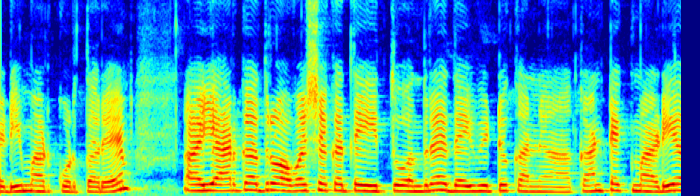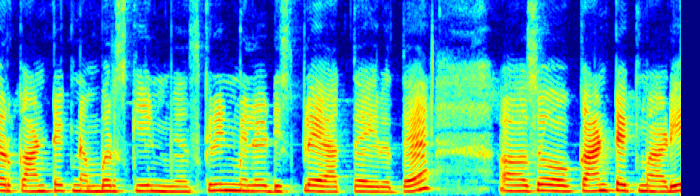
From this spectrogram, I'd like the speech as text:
ರೆಡಿ ಮಾಡಿಕೊಡ್ತಾರೆ. ಯಾರಿಗಾದ್ರೂ ಅವಶ್ಯಕತೆ ಇತ್ತು ಅಂದರೆ ದಯವಿಟ್ಟು ಕನ್ ಕಾಂಟ್ಯಾಕ್ಟ್ ಮಾಡಿ. ಅವ್ರ ಕಾಂಟ್ಯಾಕ್ಟ್ ನಂಬರ್ ಸ್ಕ್ರೀನ್ ಸ್ಕ್ರೀನ್ ಮೇಲೆ ಡಿಸ್ಪ್ಲೇ ಆಗ್ತಾ ಇರುತ್ತೆ. ಸೊ ಕಾಂಟ್ಯಾಕ್ಟ್ ಮಾಡಿ.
